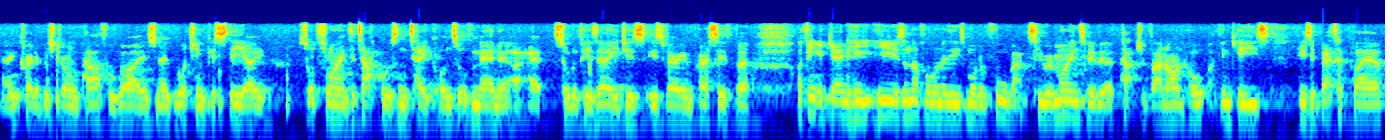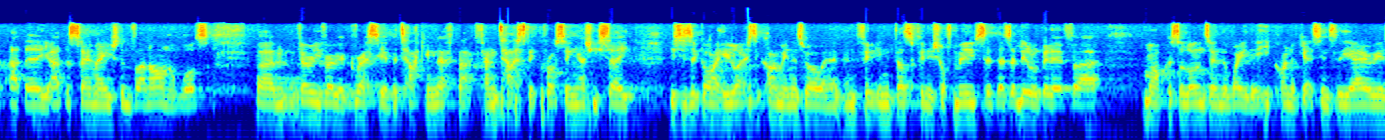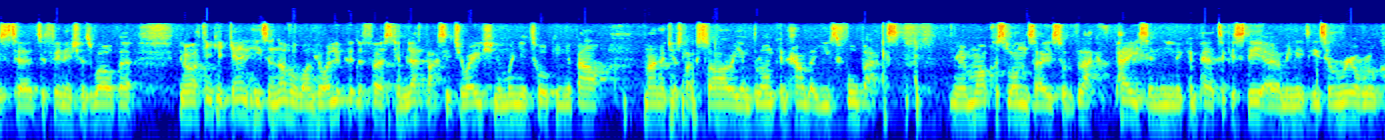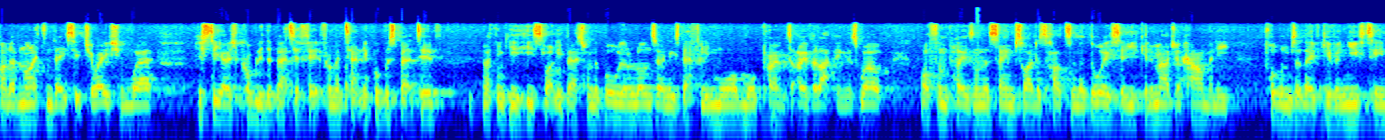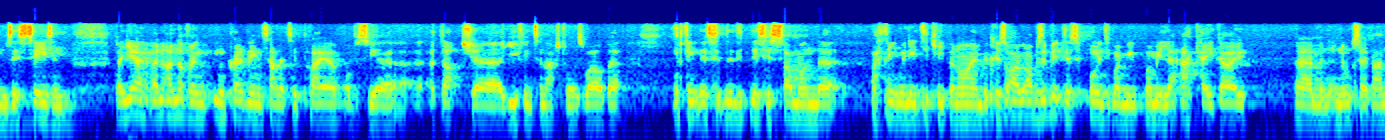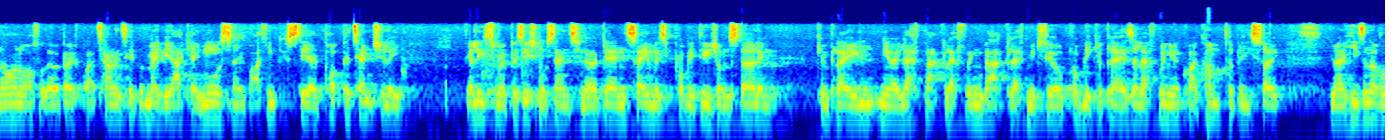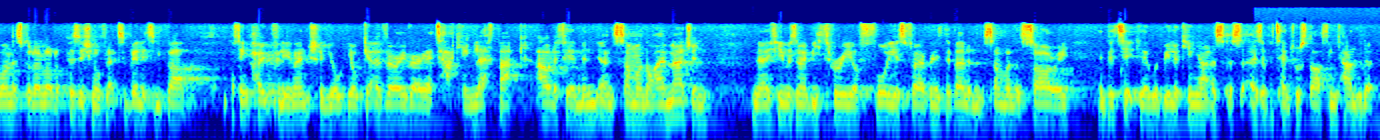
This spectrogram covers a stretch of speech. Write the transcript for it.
incredibly strong, powerful guys. You know, watching Castillo sort of fly into tackles and take on sort of men at, at, sort of his age is, is very impressive. But I think again, he, he is another one of these modern fullbacks. He reminds me a bit of Patrick Van Aanholt. I think he's he's a better player at the at the same age than Van Aanholt was. Um, very very aggressive, attacking left back, fantastic crossing, as you say. This is a guy who likes to come in as well and, and, fin- does finish off moves. So there's a little bit of uh, Marcos Alonso and the way that he kind of gets into the areas to, to finish as well. But, you know, I think again, he's another one who I look at the first team left back situation. And when you're talking about managers like Sarri and Blanc and how they use fullbacks, you know, Marcos Alonso's sort of lack of pace and, you know, compared to Castillo, I mean, it's, it's a real, real kind of night and day situation where Castillo is probably the better fit from a technical perspective. I think he, he's slightly better on the ball than Alonso, and he's definitely more more prone to overlapping as well. Often plays on the same side as Hudson Odoi, so you can imagine how many problems that they've given youth teams this season. But yeah, another incredibly talented player, obviously a, a Dutch uh, youth international as well. But I think this this is someone that I think we need to keep an eye on because I, I was a bit disappointed when we when we let Ake go. Um, and, and, also Van Aanholt, I thought they were both quite talented, but maybe Ake more so. But I think Castillo potentially, at least from a positional sense, you know, again, same as probably Dujon Sterling, can play, you know, left back, left wing back, left midfield. Probably could play as a left winger quite comfortably. So, you know, he's another one that's got a lot of positional flexibility. But I think hopefully eventually you'll you'll get a very very attacking left back out of him, and, and someone that I imagine, you know, if he was maybe three or four years further in his development, someone that Sarri in particular would be looking at as, as, as a potential starting candidate.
